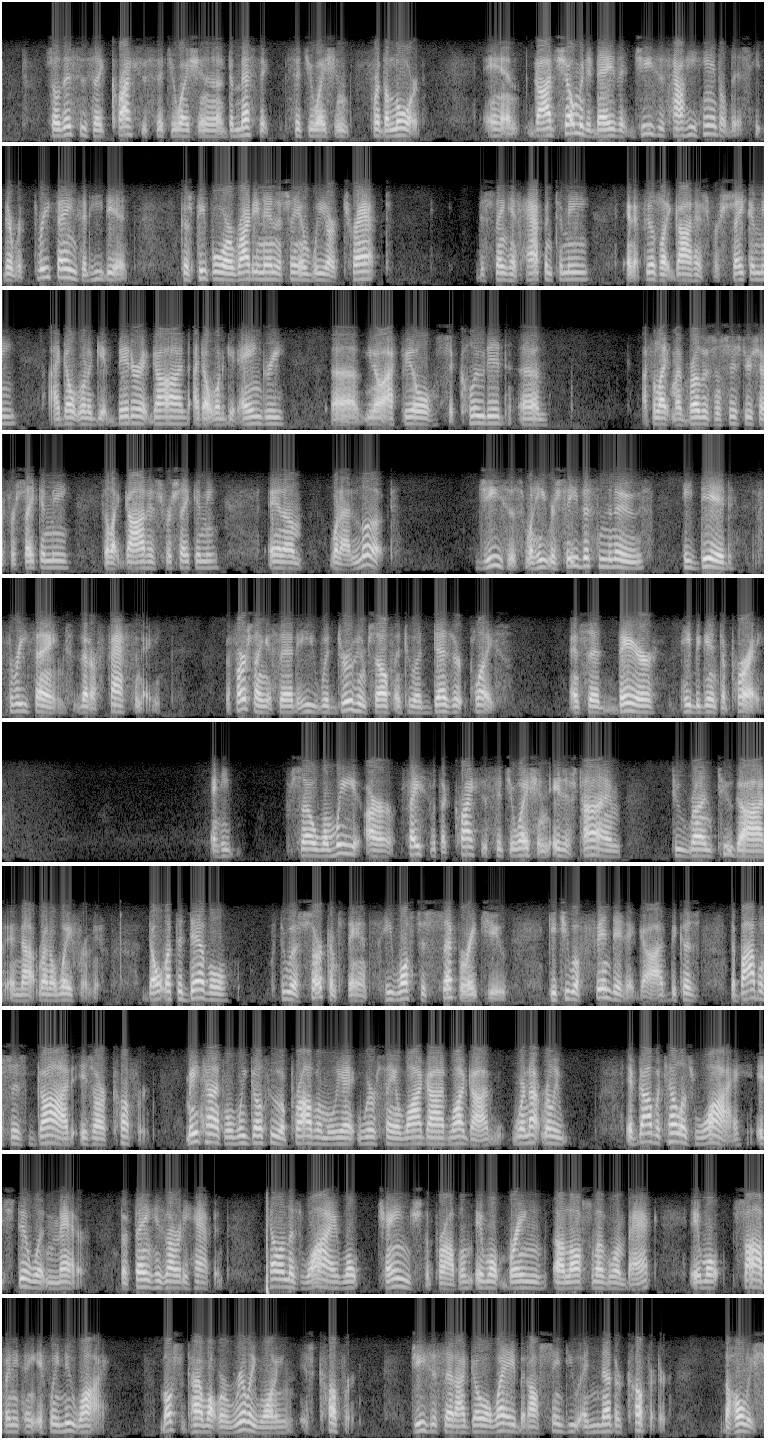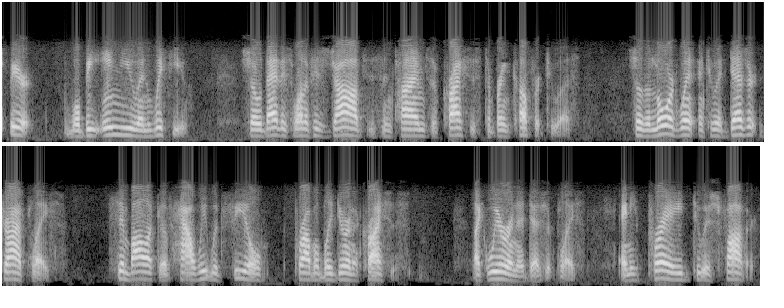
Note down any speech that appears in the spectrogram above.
So this is a crisis situation and a domestic situation for the Lord. And God showed me today that Jesus, how he handled this. He, there were three things that he did. Because people are writing in and saying, We are trapped. This thing has happened to me and it feels like God has forsaken me. I don't want to get bitter at God. I don't want to get angry. Uh, you know, I feel secluded. Um, I feel like my brothers and sisters have forsaken me. I feel like God has forsaken me. And um, when I looked, Jesus, when he received this in the news, he did three things that are fascinating. The first thing it said, he withdrew himself into a desert place and said, There he began to pray. And he so when we are faced with a crisis situation, it is time to run to God and not run away from him. Don't let the devil through a circumstance, he wants to separate you, get you offended at God because the Bible says God is our comfort. Many times when we go through a problem, we we're saying, "Why God? Why God?" We're not really if God would tell us why, it still wouldn't matter. The thing has already happened. Telling us why won't change the problem. It won't bring a lost loved one back. It won't solve anything if we knew why. Most of the time, what we're really wanting is comfort. Jesus said, I go away, but I'll send you another comforter. The Holy Spirit will be in you and with you. So that is one of his jobs is in times of crisis to bring comfort to us. So the Lord went into a desert, dry place, symbolic of how we would feel probably during a crisis, like we were in a desert place. And he prayed to his Father.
